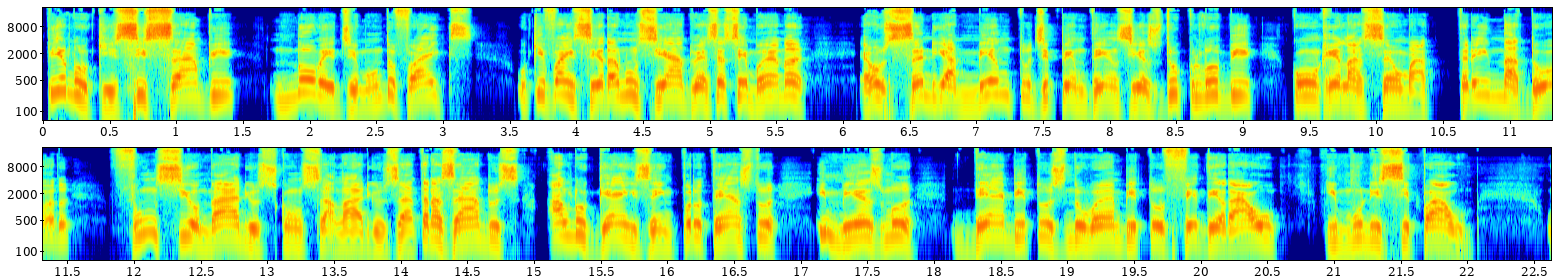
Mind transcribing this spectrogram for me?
Pelo que se sabe, no Edmundo Faix, o que vai ser anunciado essa semana é o saneamento de pendências do clube com relação a treinador, funcionários com salários atrasados, aluguéis em protesto e mesmo débitos no âmbito federal e municipal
